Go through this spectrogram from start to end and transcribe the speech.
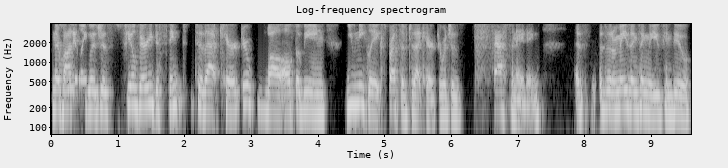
And their Mhm. body languages feel very distinct to that character while also being uniquely expressive to that character, which is fascinating. It's it's an amazing thing that you can do.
